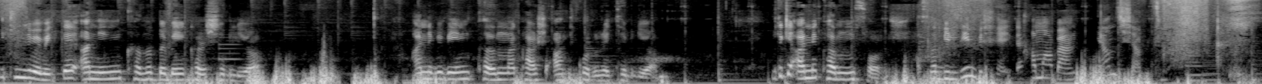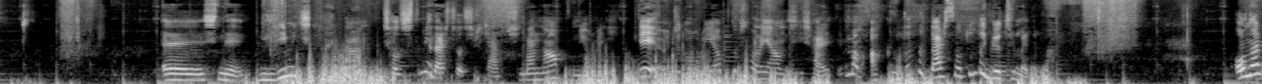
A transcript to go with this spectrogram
ikinci bebekte annenin kanı bebeğe karışabiliyor. Anne bebeğin kanına karşı antikor üretebiliyor. Buradaki anne kanını sormuş. Aslında bildiğim bir şeydi ama ben yanlış yaptım. Ee, şimdi bildiğim için hani ben çalıştım ya ders çalışırken şimdi ben ne yaptım diyorum hani de önce doğru yaptım sonra yanlış işaretledim ama aklımda da ders notunu da götürmedim ben. Onlar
